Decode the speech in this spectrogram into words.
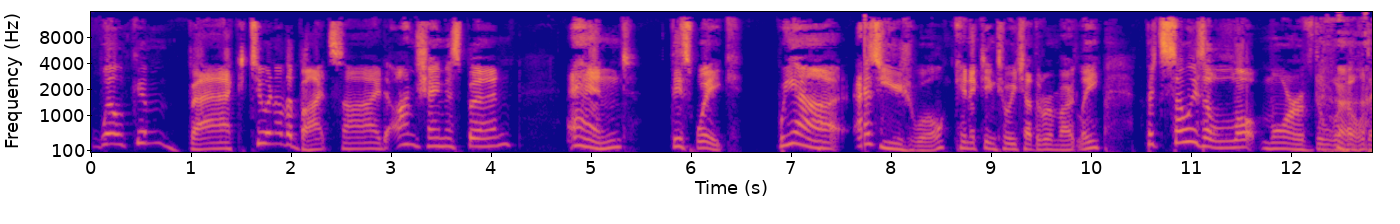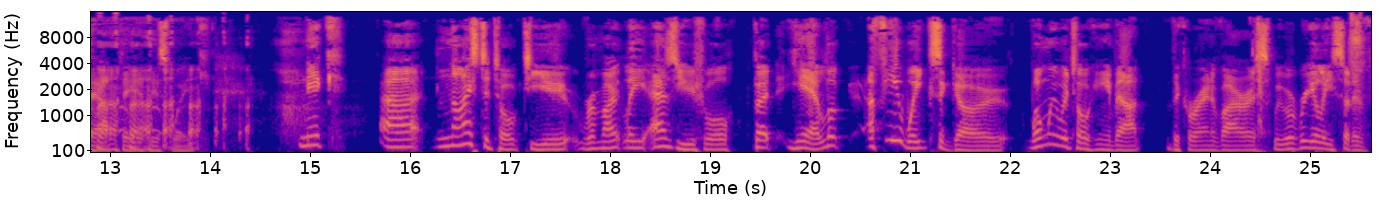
Welcome back to another Byte Side. I'm Seamus Byrne, and this week we are, as usual, connecting to each other remotely, but so is a lot more of the world out there this week. Nick, uh, nice to talk to you remotely as usual. But yeah, look, a few weeks ago, when we were talking about the coronavirus, we were really sort of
